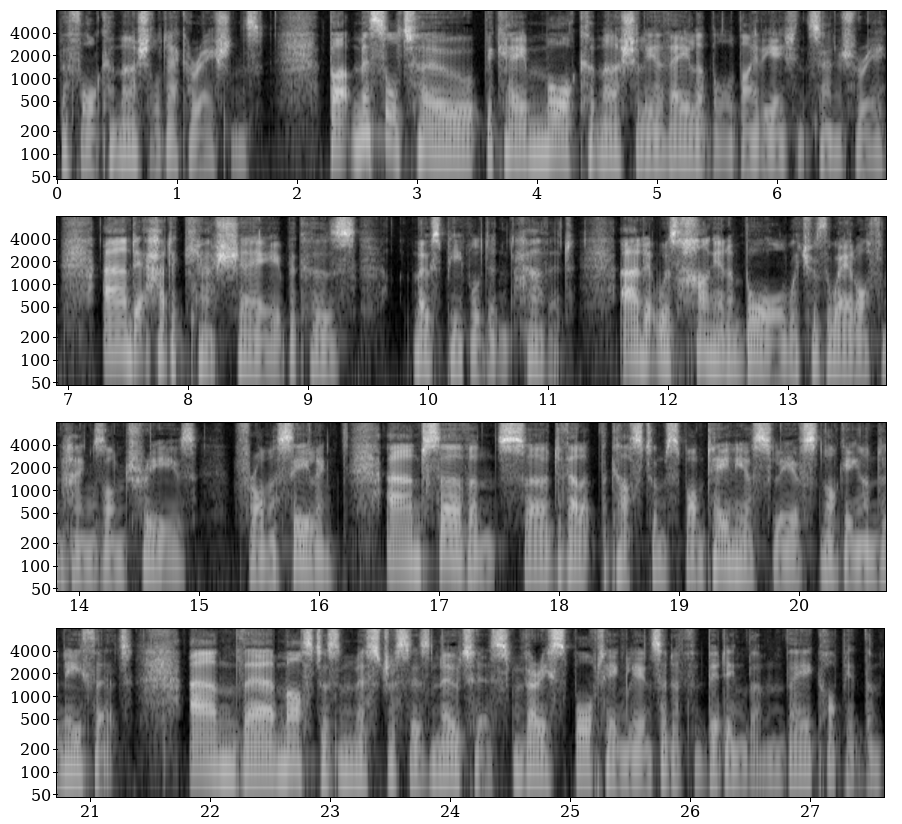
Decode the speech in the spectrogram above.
before commercial decorations. But mistletoe became more commercially available by the 18th century, and it had a cachet because most people didn't have it. And it was hung in a ball, which was the way it often hangs on trees from a ceiling. And servants uh, developed the custom spontaneously of snogging underneath it. And their masters and mistresses noticed, very sportingly, instead of forbidding them, they copied them.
